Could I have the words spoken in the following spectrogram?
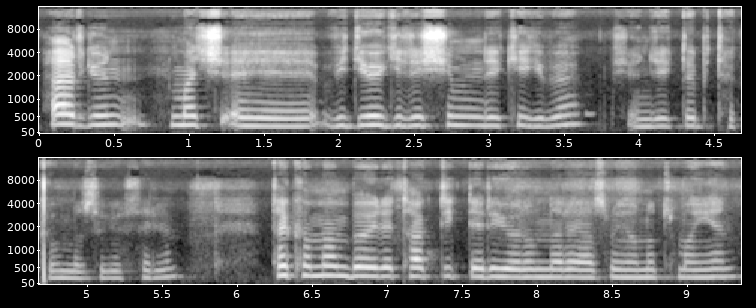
Her gün maç e, video girişimdeki gibi Şimdi öncelikle bir takımımızı gösterelim. Takımın böyle taktikleri yorumlara yazmayı unutmayın.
